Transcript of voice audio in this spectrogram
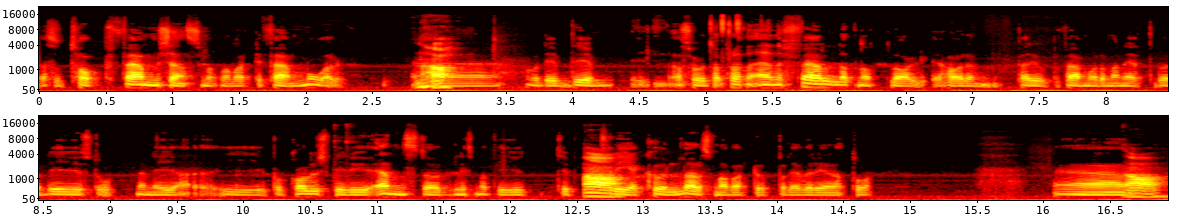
alltså topp fem känns som att man varit i fem år. Ja. Eh, och det, det, alltså att prata NFL, att något lag har en period på fem år där man är jättebra, det är ju stort. Men i, i, på college blir det ju än större, liksom att det är ju typ Ja. tre kullar som har varit upp och levererat då. Eh, Ja.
